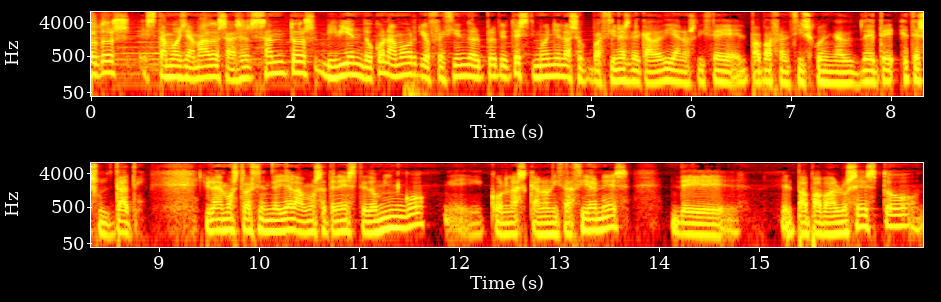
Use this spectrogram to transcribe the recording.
Todos estamos llamados a ser santos viviendo con amor y ofreciendo el propio testimonio en las ocupaciones de cada día, nos dice el Papa Francisco en Gaudete et Exultate. Y una demostración de ella la vamos a tener este domingo eh, con las canonizaciones de el Papa Pablo VI,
